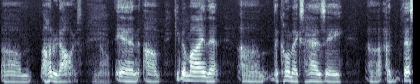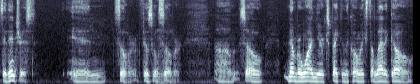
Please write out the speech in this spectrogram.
um, hundred dollars. No. And um, keep in mind that um, the COMEX has a, uh, a vested interest in silver, physical silver. Um, so, number one, you're expecting the COMEX to let it go.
